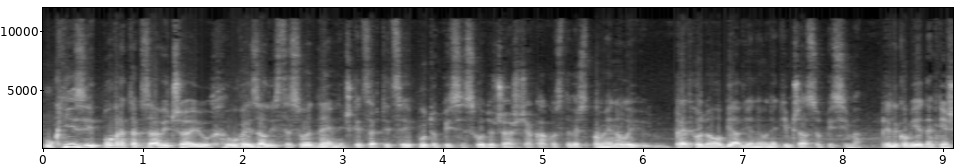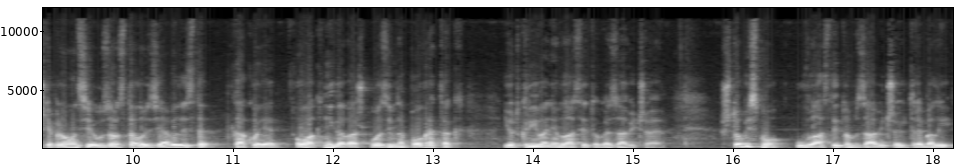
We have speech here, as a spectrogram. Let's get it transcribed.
U knjizi Povratak zavičaju uvezali ste svoje dnevničke crtice i putopise s hodočašća, kako ste već spomenuli, prethodno objavljene u nekim časopisima. Prilikom jedne knjiške promocije uz ostalo izjavili ste kako je ova knjiga vaš poziv na povratak i otkrivanje vlastitoga zavičaja. Što bismo u vlastitom zavičaju trebali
